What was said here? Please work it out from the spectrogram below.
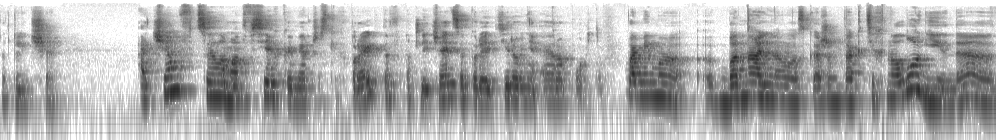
отличие. А чем в целом от всех коммерческих проектов отличается проектирование аэропортов? Помимо банального, скажем так, технологии, да,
